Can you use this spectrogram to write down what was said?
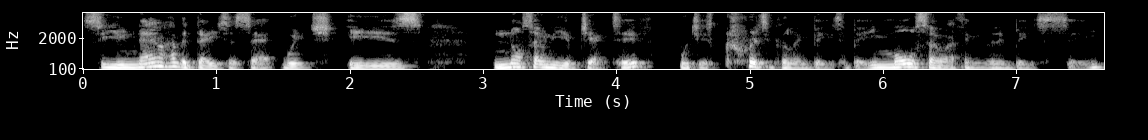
So you now have a data set which is not only objective, which is critical in B2B, more so, I think, than in B2C,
